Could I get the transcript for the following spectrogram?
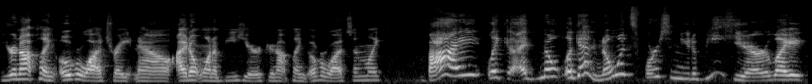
you're not playing Overwatch right now. I don't want to be here if you're not playing Overwatch. And I'm like, bye. Like, I no again, no one's forcing you to be here. Like,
